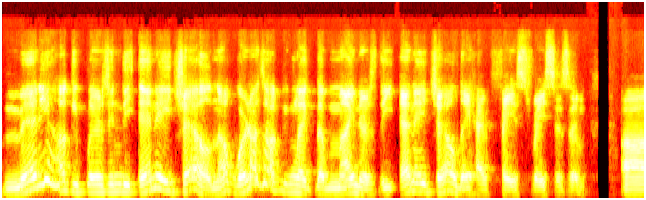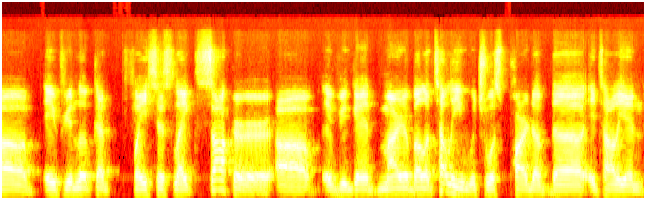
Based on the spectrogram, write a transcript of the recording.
many hockey players in the NHL, no, we're not talking like the minors, the NHL, they have faced racism. Uh, if you look at places like soccer, uh, if you get Mario Balotelli, which was part of the Italian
